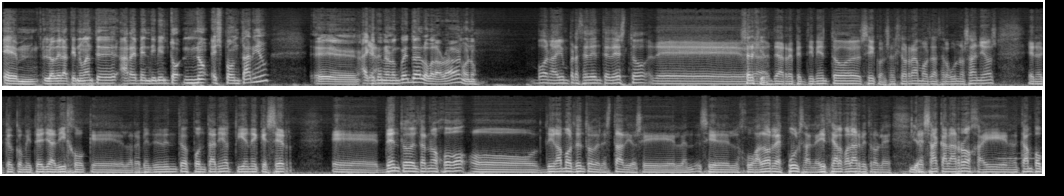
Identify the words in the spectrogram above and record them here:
Em, lo del atenuante arrepentimiento no espontáneo, eh, hay que tenerlo en cuenta, ¿lo valorarán o no? Bueno, hay un precedente de esto, de, Sergio. de arrepentimiento, sí, con Sergio Ramos de hace algunos años, en el que el comité ya dijo que el arrepentimiento espontáneo tiene que ser eh, dentro del terreno de juego o digamos dentro del estadio. Si el, si el jugador le expulsa, le dice algo al árbitro, le, saca la roja y en el campo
